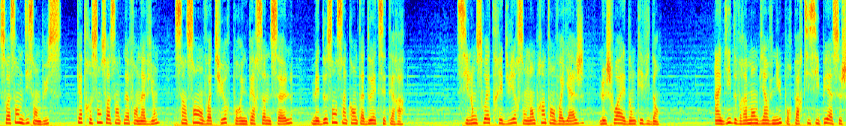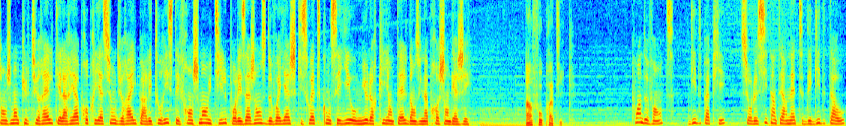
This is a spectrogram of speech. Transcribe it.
70 en bus, 469 en avion, 500 en voiture pour une personne seule, mais 250 à deux, etc. Si l'on souhaite réduire son empreinte en voyage, le choix est donc évident. Un guide vraiment bienvenu pour participer à ce changement culturel qu'est la réappropriation du rail par les touristes est franchement utile pour les agences de voyage qui souhaitent conseiller au mieux leur clientèle dans une approche engagée. Info pratique. Point de vente, guide papier, sur le site internet des guides Tao,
